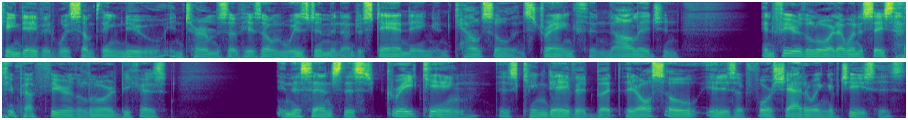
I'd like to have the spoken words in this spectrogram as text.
King David was something new in terms of his own wisdom and understanding and counsel and strength and knowledge and and fear of the Lord. I want to say something about fear of the Lord because in this sense this great king, this King David, but they also it is a foreshadowing of Jesus.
